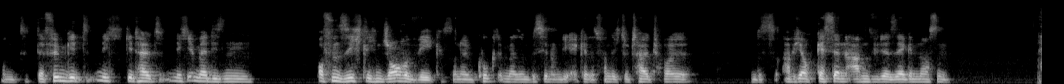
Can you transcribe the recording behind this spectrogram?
Und der Film geht nicht, geht halt nicht immer diesen offensichtlichen Genreweg, sondern guckt immer so ein bisschen um die Ecke. Das fand ich total toll. Und das habe ich auch gestern Abend wieder sehr genossen.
